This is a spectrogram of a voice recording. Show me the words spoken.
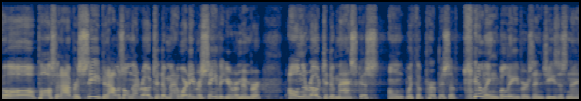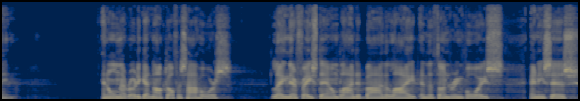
Oh, Paul said, I've received it. I was on that road to Damascus. Where did he receive it? You remember. On the road to Damascus on, with the purpose of killing believers in Jesus' name. And on that road, he got knocked off his high horse, laying there face down, blinded by the light and the thundering voice and he says,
